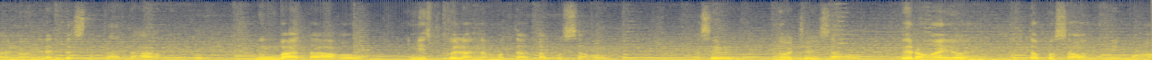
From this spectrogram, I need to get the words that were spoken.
ano ang landas na tatahakin ko. Nung bata ako, inisip ko lang na magtatapos ako kasi no choice ako. Pero ngayon, nagtapos ako ng mga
